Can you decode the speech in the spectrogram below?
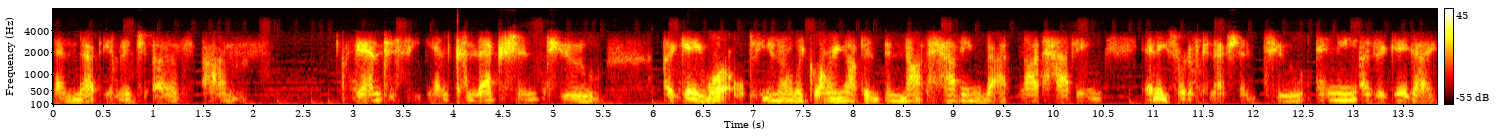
and that image of um, fantasy and connection to a gay world, you know, like growing up and, and not having that, not having any sort of connection to any other gay guy.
